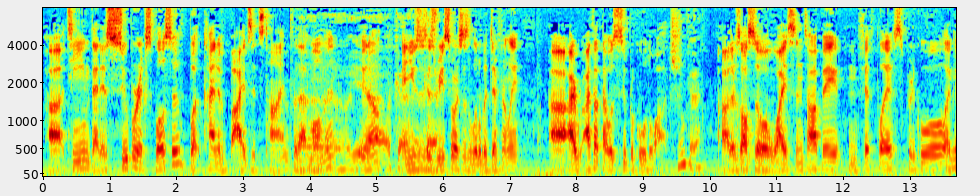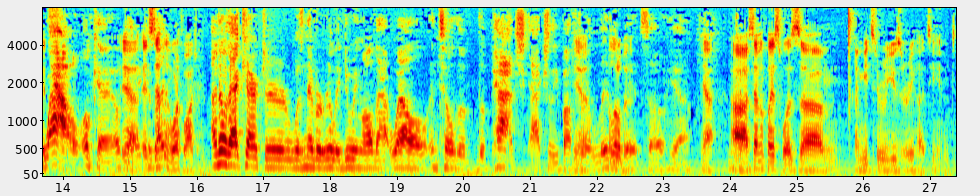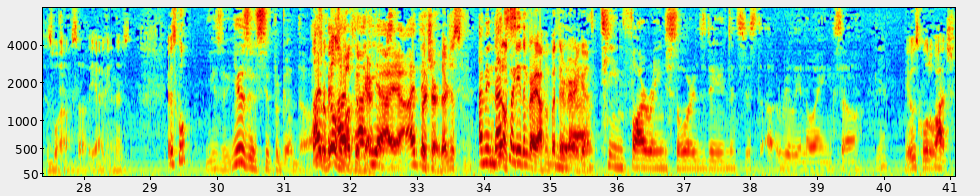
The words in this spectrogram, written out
uh, team that is super explosive, but kind of bides its time for that moment, you Oh, know, okay, and uses his resources a little bit differently. Uh, I, I thought that was super cool to watch. Okay. Uh, there's also a Weiss in top eight in fifth place, pretty cool. Like, it's, Wow. Okay. Okay. yeah, it's definitely I, worth watching. I know that character was never really doing all that well until the the patch actually buffed Yeah, her a a little, little bit. bit. So yeah. Yeah. Uh, seventh place was um, a Mitsuru Yuzuriha team as well. So yeah, again, there's it was cool. Yuzu. Yuzu's super good though. Those, are, those are both good characters. Yeah, yeah. I think, for sure. They're just. I mean, you that's don't like- see them very often, but they're very good. Team far range swords, dude. That's just uh, really annoying. So Yeah, it was cool to watch.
